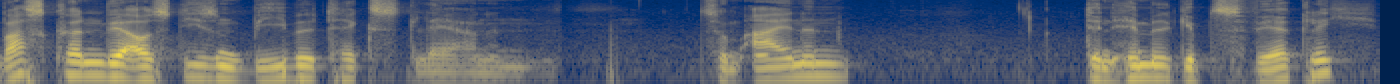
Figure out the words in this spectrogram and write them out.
Was können wir aus diesem Bibeltext lernen? Zum einen, Den Himmel gibt es wirklich,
